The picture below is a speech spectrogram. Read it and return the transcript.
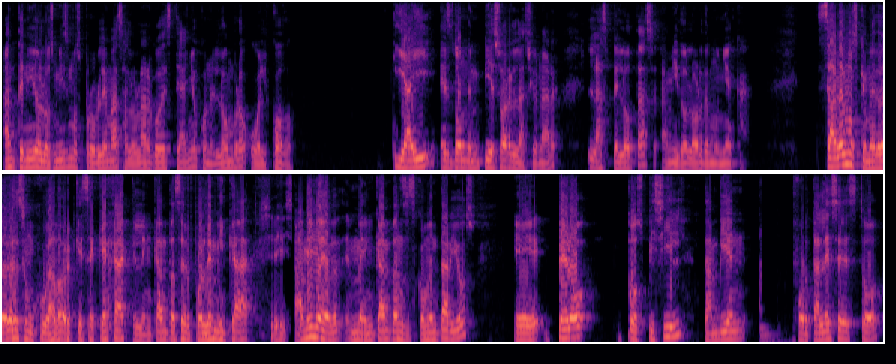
han tenido los mismos problemas a lo largo de este año con el hombro o el codo. Y ahí es donde empiezo a relacionar las pelotas a mi dolor de muñeca. Sabemos que Medvedev es un jugador que se queja, que le encanta hacer polémica. A mí me, encantan sus comentarios, eh, pero Pospisil también fortalece esto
